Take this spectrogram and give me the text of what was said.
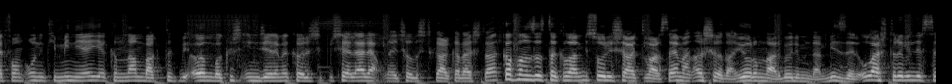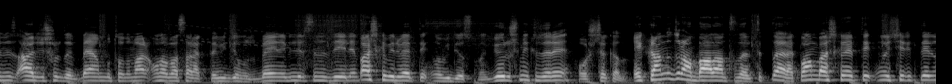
iPhone 12 mini'ye yakından baktık. Bir ön bakış, inceleme, karışık bir şeyler yapmaya çalıştık arkadaşlar. Kafanıza takılan bir soru işareti varsa hemen aşağıdan yorumlar bölümünden bizlere ulaştırabilirsiniz. Ayrıca şurada beğen butonu var. Ona basarak da videomuzu beğenebilirsiniz diyelim. Başka bir web tekno videosunda görüşmek üzere. Hoşçakalın. Ekranda duran bağlantıları tıklayarak bambaşka web tekno içeriklerine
